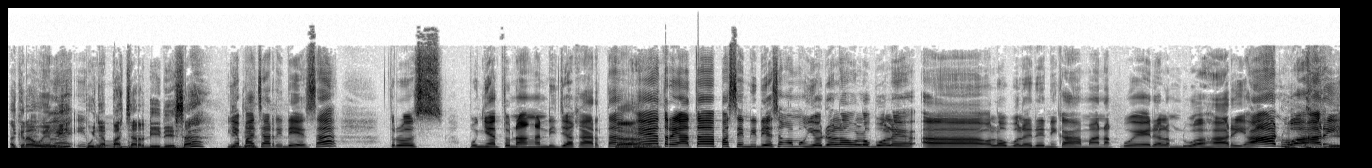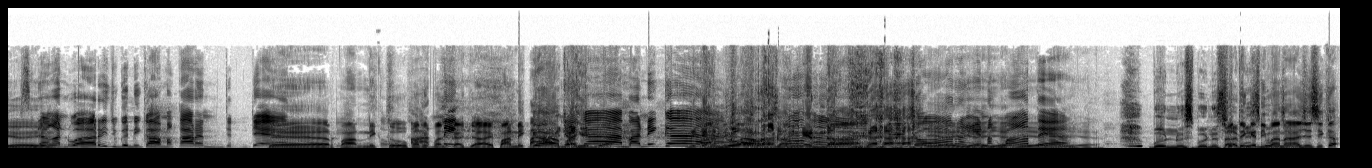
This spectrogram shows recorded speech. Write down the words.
Akhirnya Akhirnya Welly itu. punya pacar di desa punya gitu ya. pacar di desa, terus punya tunangan di Jakarta. Ta- Eh ternyata pas yang di desa ngomong ya udah lo lo boleh eh, lo boleh deh nikah sama anak gue dalam dua hari. Hah dua hari? Iya, iya. Sedangkan dua hari juga nikah sama Karen. Jeder. Der, panik Gitu. tuh, panik-panik ajaib. Panik gak? Panik Nikahin gak? nggak? Panik gak? Nikahin dua orang enak. Dua orang enak banget ya. iya. Bonus bonus Syutingnya di mana aja sih kak?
